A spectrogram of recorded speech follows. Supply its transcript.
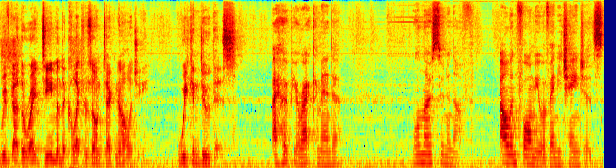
We've got the right team and the collector's own technology. We can do this. I hope you're right, Commander. We'll know soon enough. I'll inform you of any changes.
